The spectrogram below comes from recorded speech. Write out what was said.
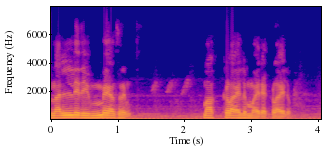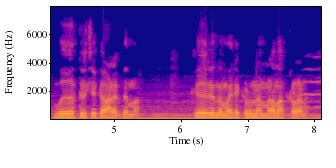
നല്ലൊരു ഇമ്മയാൻ ശ്രമിച്ചു മക്കളായാലും മരക്കളായാലും വേർതിരിച്ച് കാണരുത് ഇമ്മ. കയറി വന്ന മരക്കളും നമ്മളെ മക്കളാണ്.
